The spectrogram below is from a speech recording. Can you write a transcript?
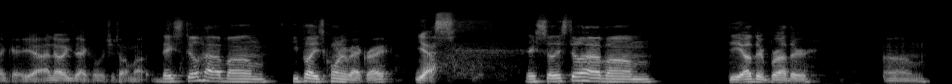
Okay, yeah, I know exactly what you're talking about. They still have um. He plays cornerback, right? Yes. They so they still have um, the other brother, um,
